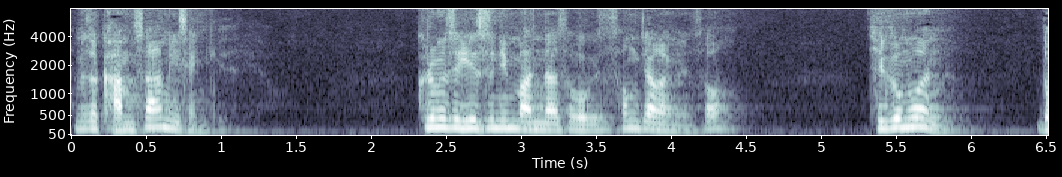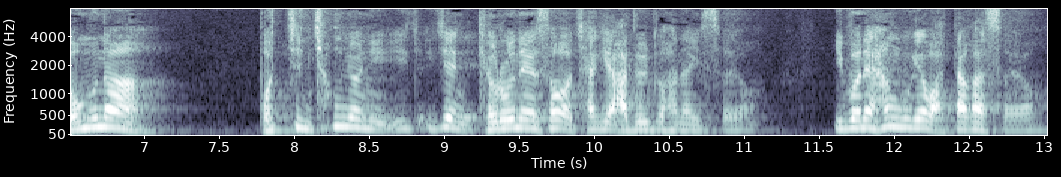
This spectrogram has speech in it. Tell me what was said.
하면서 감사함이 생기더래요. 그러면서 예수님 만나서 거기서 성장하면서 지금은 너무나 멋진 청년이 이제 결혼해서 자기 아들도 하나 있어요. 이번에 한국에 왔다 갔어요.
